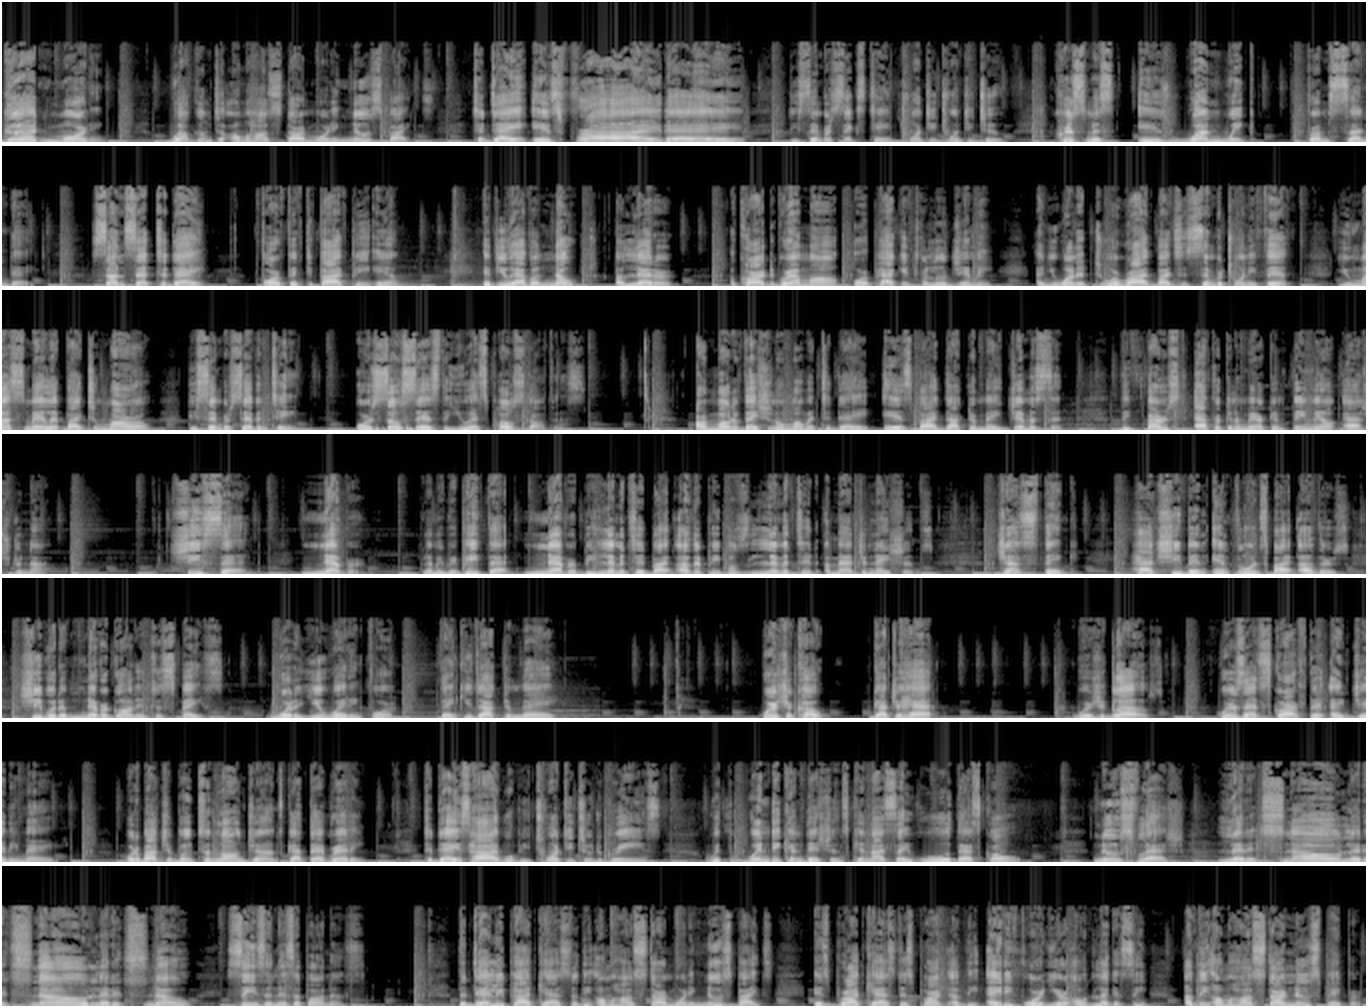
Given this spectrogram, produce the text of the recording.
Good morning. Welcome to Omaha Star Morning News Bytes. Today is Friday, December 16th, 2022. Christmas is one week from Sunday. Sunset today, 4:55 p.m. If you have a note, a letter, a card to grandma, or a package for little Jimmy and you want it to arrive by December 25th, you must mail it by tomorrow December 17th, or so says the U.S. Post Office. Our motivational moment today is by Dr. Mae Jemison, the first African American female astronaut. She said, Never, let me repeat that, never be limited by other people's limited imaginations. Just think, had she been influenced by others, she would have never gone into space. What are you waiting for? Thank you, Dr. Mae. Where's your coat? Got your hat? Where's your gloves? Where's that scarf that Aunt Jenny made? What about your boots and long johns? Got that ready? Today's high will be 22 degrees with windy conditions. Can I say, ooh, that's cold? Newsflash let it snow, let it snow, let it snow. Season is upon us. The daily podcast of the Omaha Star Morning News Bytes is broadcast as part of the 84 year old legacy of the Omaha Star newspaper.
